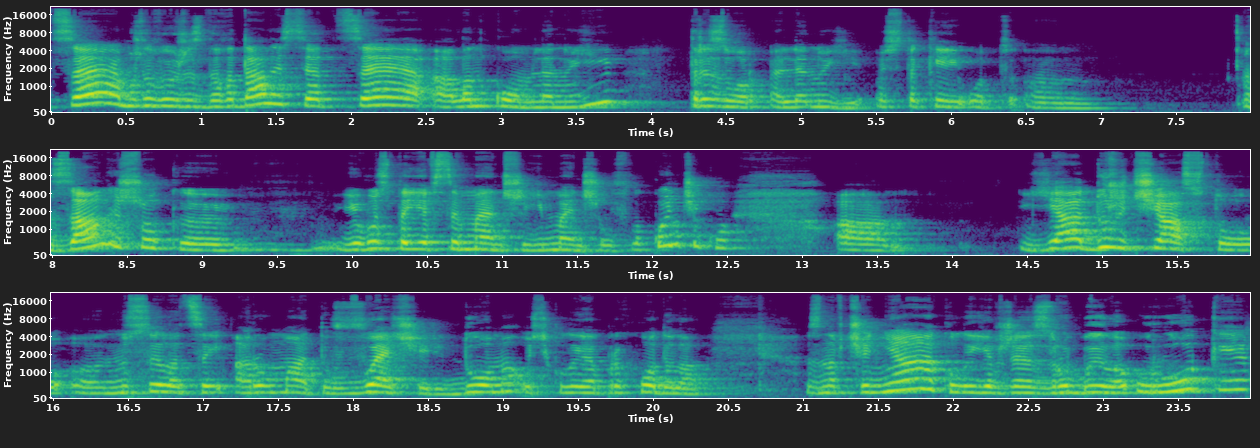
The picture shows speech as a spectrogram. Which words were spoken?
Це, можливо, ви вже здогадалися, це ланком Лянуї, трезор Лянуї. Ось такий от ем, залишок, е, його стає все менше і менше у флакончику. А, я дуже часто е, носила цей аромат ввечері вдома. Ось коли я приходила з навчання, коли я вже зробила уроки,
